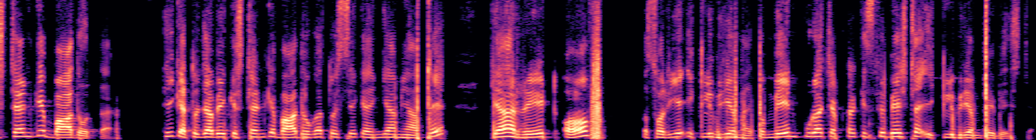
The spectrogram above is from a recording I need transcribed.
स्टैंड के बाद होता है। ठीक है तो जब एक स्टैंड के बाद होगा तो इससे कहेंगे हम यहाँ पे, क्या रेट ऑफ़ सॉरी ये इक्लिब्रियम है। तो मेन पूरा चैप्टर किस पे बेस्ड है? इक्लिब्रियम पे बेस्ड है।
